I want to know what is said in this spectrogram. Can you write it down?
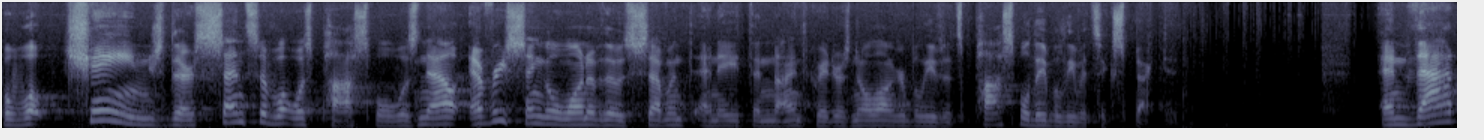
But what changed their sense of what was possible was now every single one of those seventh and eighth and ninth graders no longer believes it's possible, they believe it's expected. And that,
